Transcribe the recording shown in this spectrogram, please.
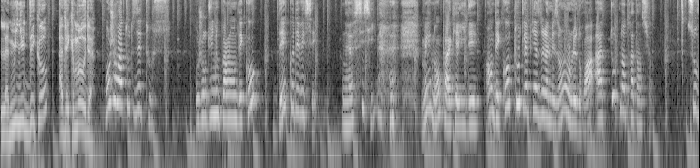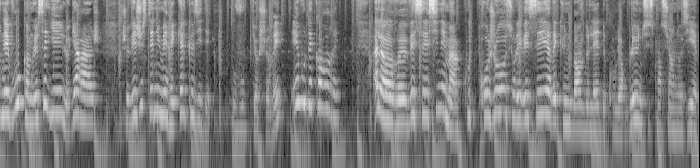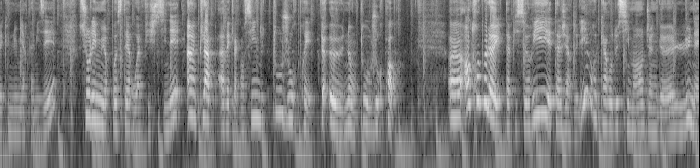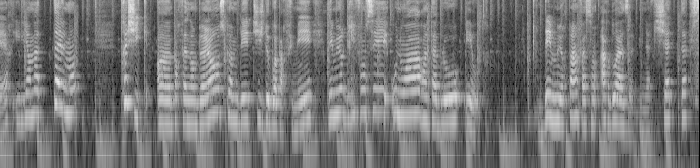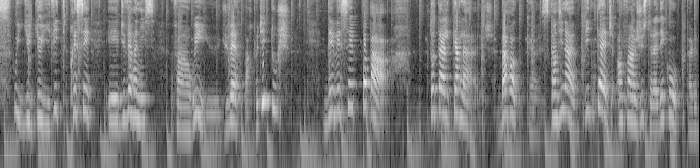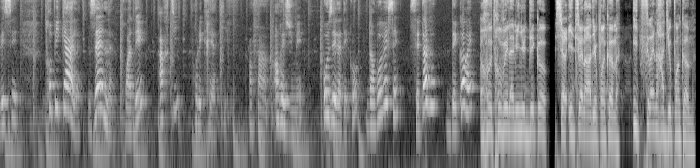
La minute déco avec Maude. Bonjour à toutes et tous. Aujourd'hui nous parlons déco, déco des WC. Euh, si si, mais non, pas quelle idée. En déco, toutes les pièces de la maison ont le droit à toute notre attention. Souvenez-vous, comme le cellier, le garage. Je vais juste énumérer quelques idées. Vous piocherez et vous décorerez. Alors, euh, WC cinéma, coup de projo sur les WC avec une bande de LED de couleur bleue, une suspension en osier avec une lumière tamisée. Sur les murs, posters ou affiches ciné, un clap avec la consigne toujours prêt. Euh, non, toujours propre. Euh, en trompe-l'œil, tapisserie, étagère de livres, carreaux de ciment, jungle, lunaire, il y en a tellement. Très chic, un parfum d'ambiance comme des tiges de bois parfumées, des murs gris foncé ou noirs, un tableau et autres. Des murs peints façon ardoise, une affichette, oui, oui, oui, vite, pressé, et du verre anis. Enfin oui, du verre par petites touches. Des WC pop art, total carrelage, baroque, scandinave, vintage, enfin juste la déco, pas le WC. Tropical, zen, 3D, arty pour les créatifs. Enfin, en résumé, osez la déco dans vos WC. C'est à vous, décorez Retrouvez la minute déco sur itswanradio.com. itswanradio.com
